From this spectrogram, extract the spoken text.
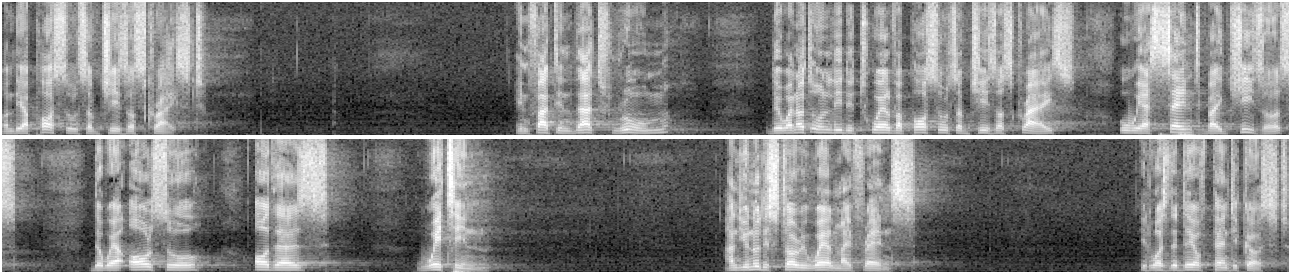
on the apostles of Jesus Christ. In fact, in that room, they were not only the 12 apostles of Jesus Christ who were sent by Jesus, there were also others waiting. And you know the story well, my friends. It was the day of Pentecost.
